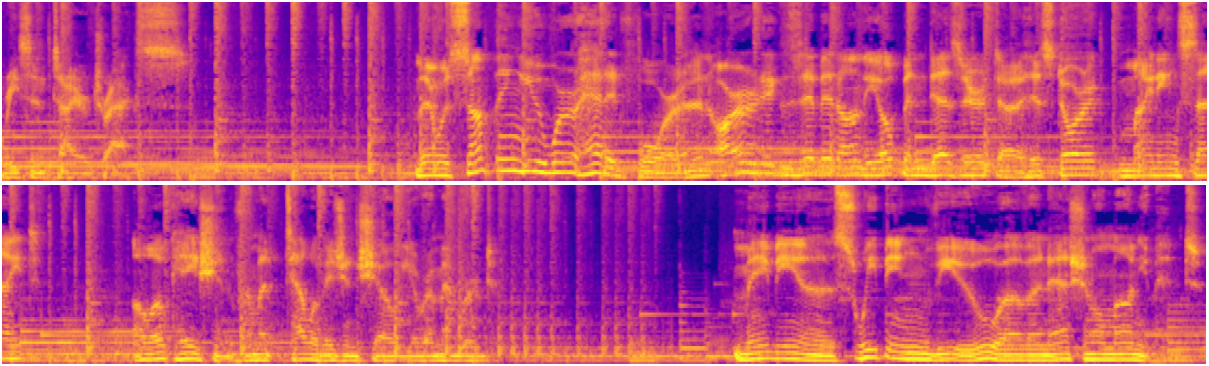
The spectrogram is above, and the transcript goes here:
recent tire tracks. There was something you were headed for an art exhibit on the open desert, a historic mining site, a location from a television show you remembered. Maybe a sweeping view of a national monument.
